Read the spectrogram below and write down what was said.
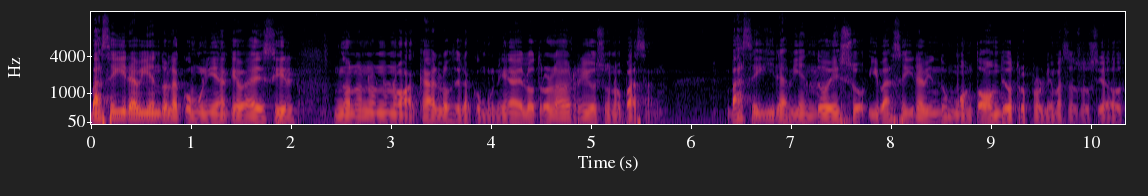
Va a seguir habiendo la comunidad que va a decir, no, no, no, no, no, acá los de la comunidad del otro lado del río eso no pasan. Va a seguir habiendo eso y va a seguir habiendo un montón de otros problemas asociados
